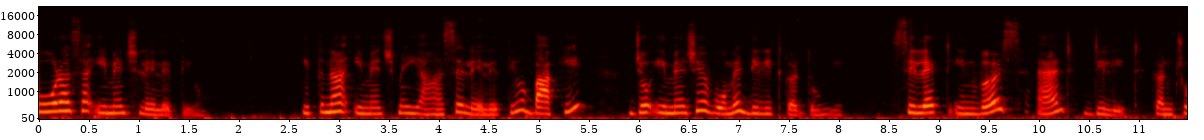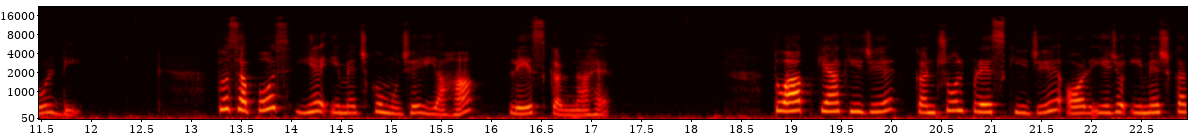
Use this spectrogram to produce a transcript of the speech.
थोड़ा सा इमेज ले लेती हूँ। इतना इमेज में यहाँ से ले लेती हूँ, बाकी जो इमेज है वो मैं डिलीट कर दूँगी। Select inverse and delete control D तो सपोज़ ये इमेज को मुझे यहाँ प्लेस करना है। तो आप क्या कीजिए कंट्रोल प्रेस कीजिए और ये जो इमेज का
